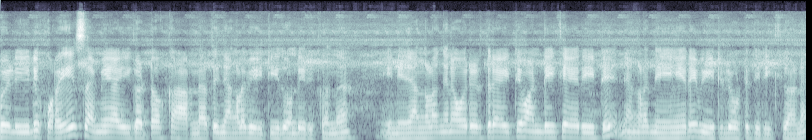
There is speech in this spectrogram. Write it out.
വെളിയിൽ കുറേ സമയമായി കേട്ടോ. കാറിനകത്ത് ഞങ്ങൾ വെയിറ്റ് ചെയ്തുകൊണ്ടിരിക്കുന്നു. ഇനി ഞങ്ങളങ്ങനെ ഓരോരുത്തരായിട്ട് വണ്ടി കയറിയിട്ട് ഞങ്ങൾ നേരെ വീട്ടിലോട്ട് തിരിക്കുകയാണ്.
